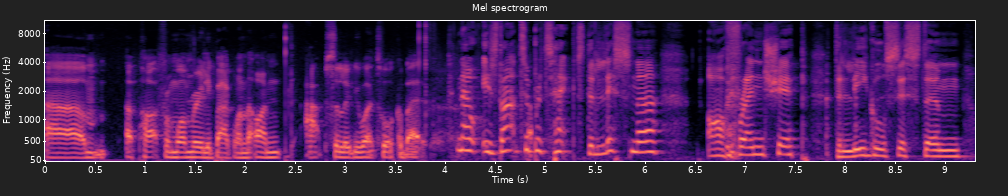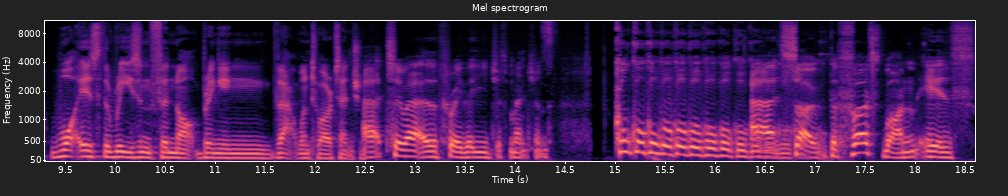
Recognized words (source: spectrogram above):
Um, apart from one really bad one that I'm absolutely won't talk about. Now, is that to protect the listener, our friendship, the legal system? What is the reason for not bringing that one to our attention? Uh, two out of the three that you just mentioned. Cool, cool, cool, cool, cool, cool, cool, cool, cool, uh, cool. So the first one is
